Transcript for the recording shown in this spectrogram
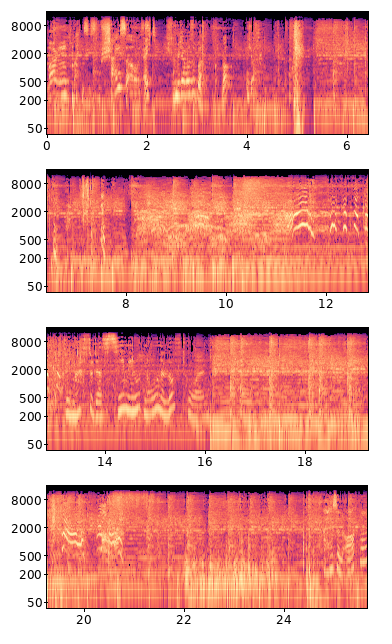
Morgen. Mann, siehst du scheiße aus. Echt? Ich fühle mich aber super. Ja, ich auch. Wie machst du das? Zehn Minuten ohne Luft holen. Alles in Ordnung?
